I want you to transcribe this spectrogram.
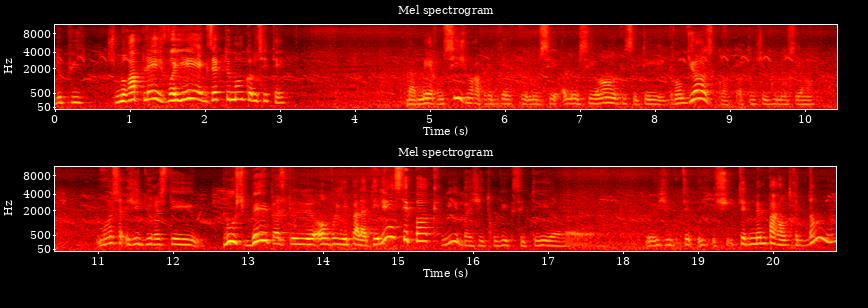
depuis. Je me rappelais, je voyais exactement comme c'était. La mer aussi, je me rappelais bien que l'océ- l'océan, que c'était grandiose, quoi, quand j'ai vu l'océan. Moi, j'ai dû rester bouche bée parce qu'on ne voyait pas la télé à cette époque. Oui, ben, j'ai trouvé que c'était. euh, euh, Je suis peut-être même pas rentrée dedans. hein.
